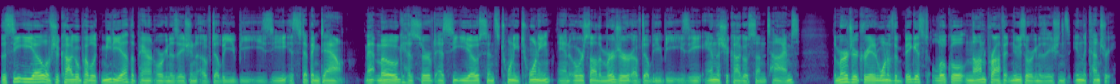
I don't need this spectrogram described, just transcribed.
The CEO of Chicago Public Media, the parent organization of WBEZ, is stepping down. Matt Moog has served as CEO since 2020 and oversaw the merger of WBEZ and the Chicago Sun-Times. The merger created one of the biggest local nonprofit news organizations in the country.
